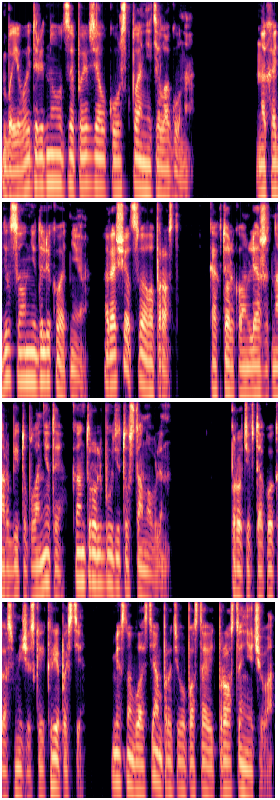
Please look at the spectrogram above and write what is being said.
Боевой дредноут ЗП взял курс к планете Лагуна. Находился он недалеко от нее. Расчет Свелла прост. Как только он ляжет на орбиту планеты, контроль будет установлен. Против такой космической крепости местным властям противопоставить просто нечего.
